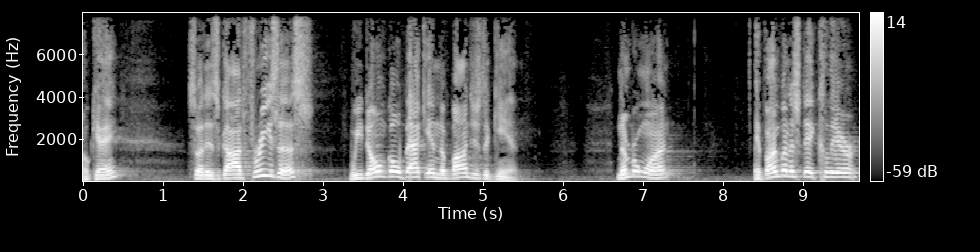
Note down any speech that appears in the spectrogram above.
Okay? So that as God frees us, we don't go back into bondage again. Number one, if I'm going to stay clear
